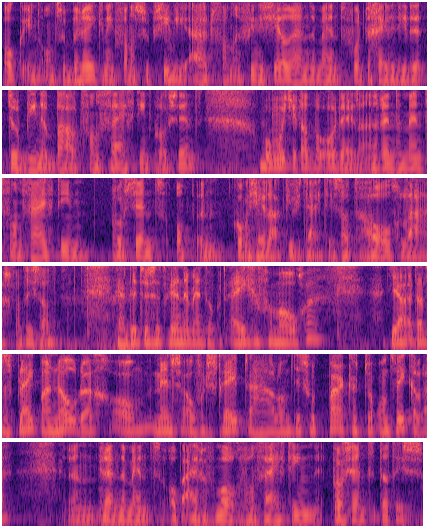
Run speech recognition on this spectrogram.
ook in onze berekening van een subsidie uit van een financieel rendement voor degene die de turbine bouwt van 15% Hoe moet je dat beoordelen? Een rendement van 15% op een commerciële activiteit. Is dat hoog, laag? Wat is dat? Ja, dit is het rendement op het eigen vermogen. Ja, dat is blijkbaar nodig om mensen over de streep te halen om dit soort parken te ontwikkelen. Een rendement op eigen vermogen van 15% dat is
